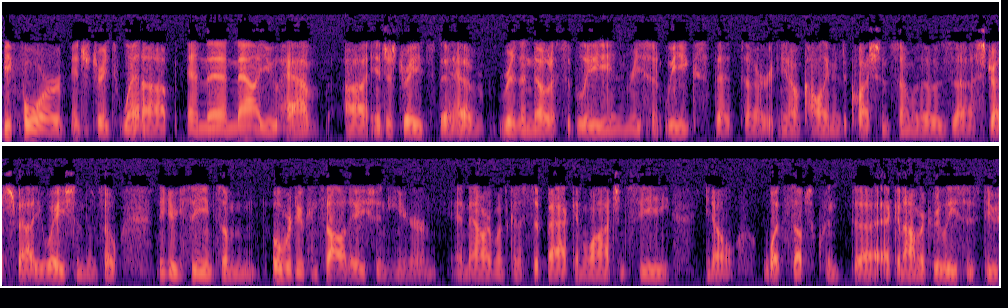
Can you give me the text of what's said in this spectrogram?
before interest rates went up, and then now you have uh, interest rates that have risen noticeably in recent weeks that are, you know, calling into question some of those uh, stretched valuations. And so I think you're seeing some overdue consolidation here, and now everyone's going to sit back and watch and see, you know, what subsequent uh, economic releases do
